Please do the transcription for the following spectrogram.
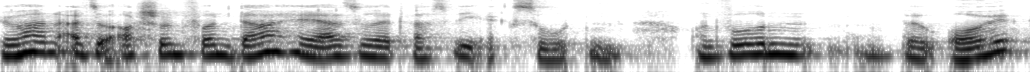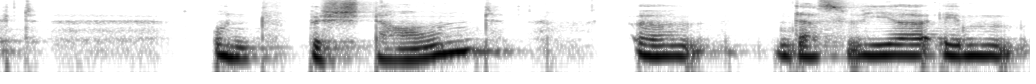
Wir waren also auch schon von daher so etwas wie Exoten und wurden beäugt und bestaunt, äh, dass wir eben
